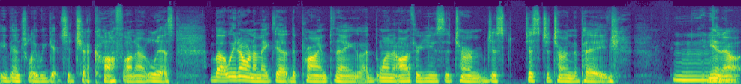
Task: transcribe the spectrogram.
eventually we get to check off on our list, but we don't want to make that the prime thing. One author used the term just just to turn the page. Mm. You know,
